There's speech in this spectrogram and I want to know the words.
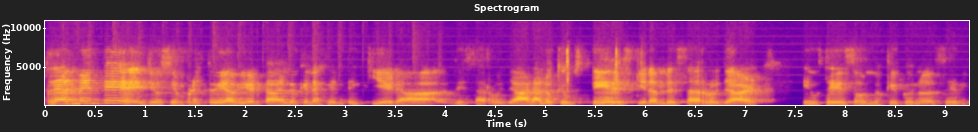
Realmente yo siempre estoy abierta a lo que la gente quiera desarrollar, a lo que ustedes quieran desarrollar. Eh, ustedes son los que conocen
